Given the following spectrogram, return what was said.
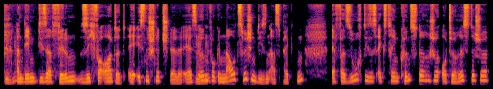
mhm. an dem dieser Film sich verortet. Er ist eine Schnittstelle. Er ist mhm. irgendwo genau zwischen diesen Aspekten. Er versucht, dieses extrem künstlerische, autoristische,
